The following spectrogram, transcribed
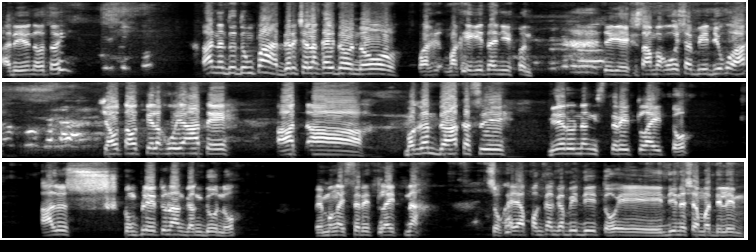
Ano yun, Otoy? Ah, nandun pa. Diretso lang kayo doon. No. Mak- makikita niyo yun. Sige, kasama ko sa video ko ha. Shout out kila Kuya Ate. At ah maganda kasi meron ng street light to. Halos kumpleto na hanggang doon, no? May mga street light na. So kaya pagkagabi dito, eh, hindi na siya madilim.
